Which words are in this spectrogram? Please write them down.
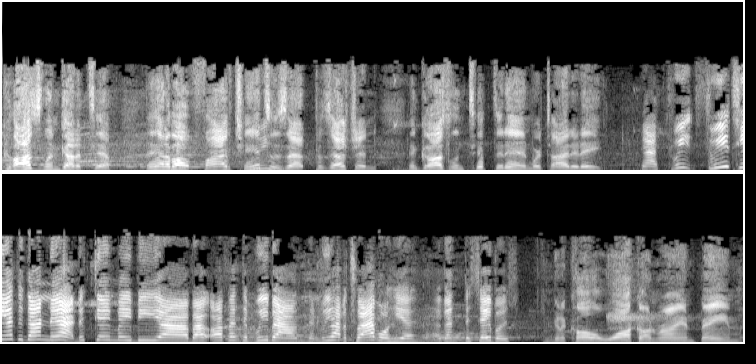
Goslin got a tip. They had about five chances that possession, and Goslin tipped it in. We're tied at eight. Yeah, three three chances on that. This game may be uh, about offensive rebounds, and we have a travel here against the Sabres. I'm going to call a walk on Ryan Bame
